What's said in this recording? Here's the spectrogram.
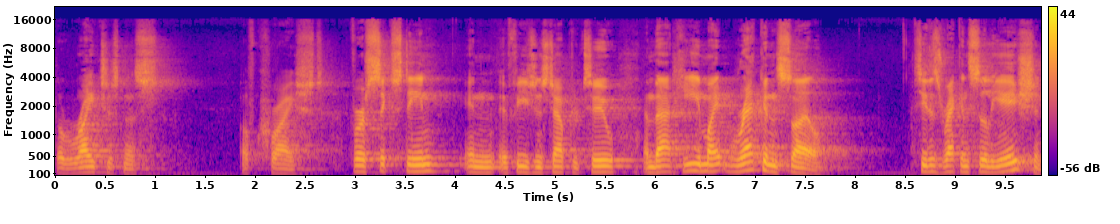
the righteousness of Christ. Verse 16 in Ephesians chapter 2 and that He might reconcile. See, this reconciliation.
